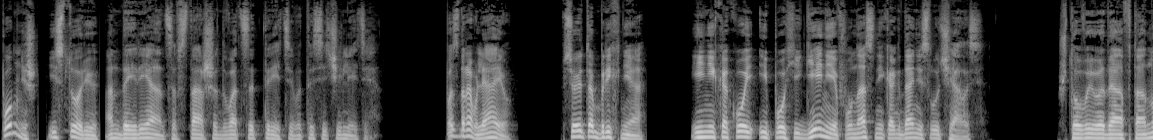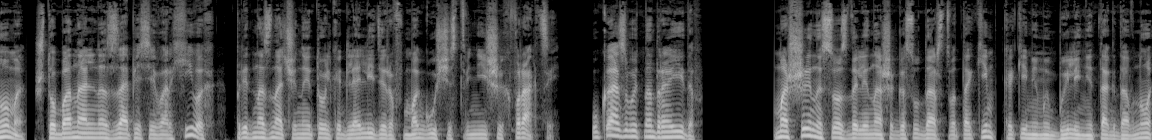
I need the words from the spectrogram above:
Помнишь историю андайрианцев старше 23-го тысячелетия? Поздравляю. Все это брехня. И никакой эпохи гениев у нас никогда не случалось. Что выводы автонома, что банально записи в архивах, предназначенные только для лидеров могущественнейших фракций, указывают на дроидов. Машины создали наше государство таким, какими мы были не так давно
